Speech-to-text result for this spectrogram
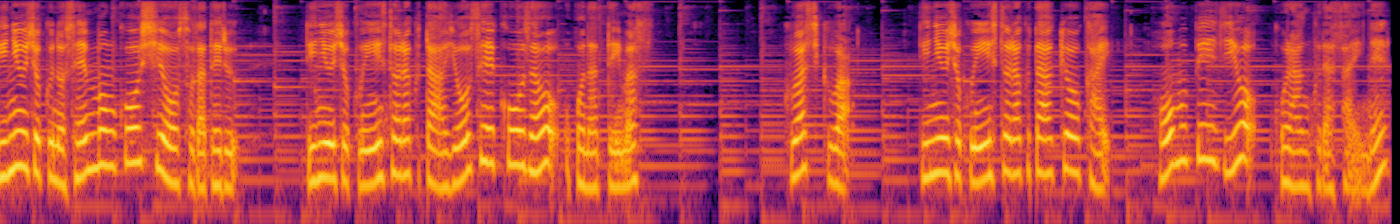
離乳食の専門講師を育てる離乳食インストラクター養成講座を行っています。詳しくは離乳食インストラクター協会ホームページをご覧くださいね。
